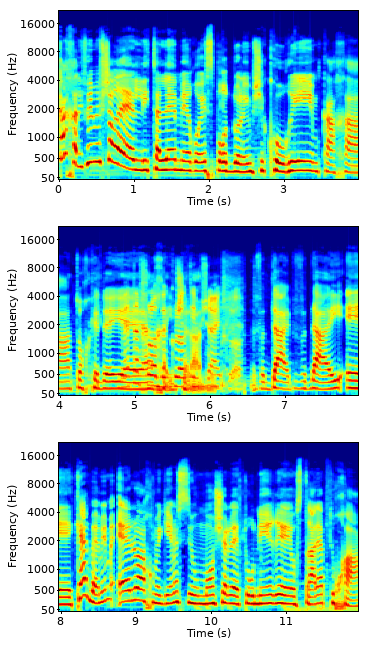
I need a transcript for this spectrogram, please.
ככה, לפעמים אי אפשר אה, להתעלם מאירועי ספורט גדולים שקורים ככה תוך כדי אה, בטח לא החיים בקלוט שלנו. עם שי קלוט. בוודאי, בוודאי. אה, כן, בימים אלו אנחנו מגיעים לסיומו של אה, טורניר אה, אוסטרליה הפתוחה.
